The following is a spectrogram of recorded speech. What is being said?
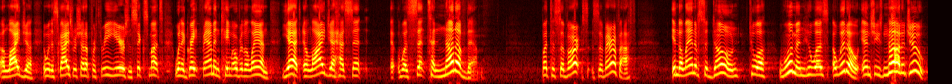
Elijah, and when the skies were shut up for three years and six months, when a great famine came over the land. Yet Elijah has sent, was sent to none of them, but to Zarephath in the land of Sidon to a woman who was a widow, and she's not a Jew.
